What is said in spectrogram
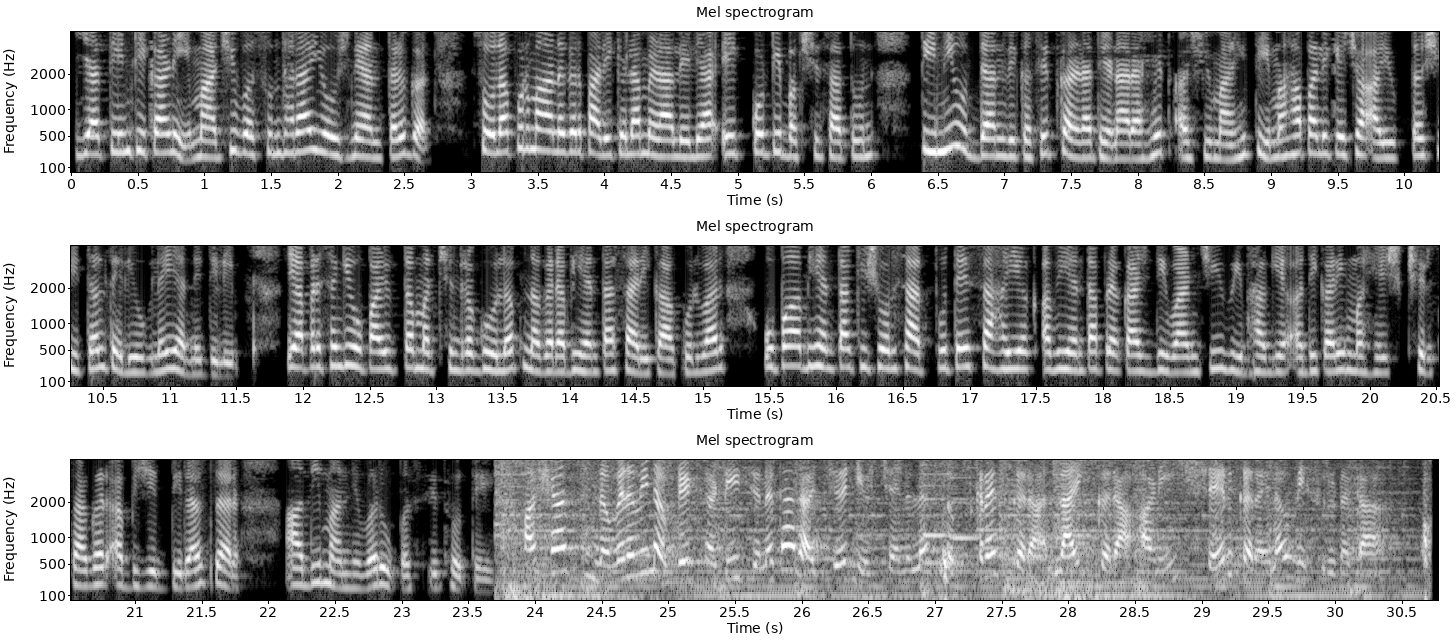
या तीन ठिकाणी माझी वसुंधरा योजनेअंतर्गत सोलापूर महानगरपालिकेला मिळालेल्या एक कोटी बक्षिसातून तिन्ही उद्यान विकसित करण्यात येणार आहेत अशी माहिती महापालिकेच्या आयुक्त शीतल तेलियुगले यांनी दिली. याप्रसंगी उपायुक्त मच्छिंद्र घोलप नगर अभियंता सारिका अकुलवार उपअभियंता किशोर सातपुते सहाय्यक अभियंता प्रकाश दिवाणजी विभागीय अधिकारी महेश क्षीरसागर अभिजित बिराजदार आदी मान्यवर उपस्थित होते. अशाच नवनवीन अपडेटसाठी जनता राज्य न्यूज चॅनलला सबस्क्राईब करा लाईक करा आणि शेअर करायला विसरा नका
